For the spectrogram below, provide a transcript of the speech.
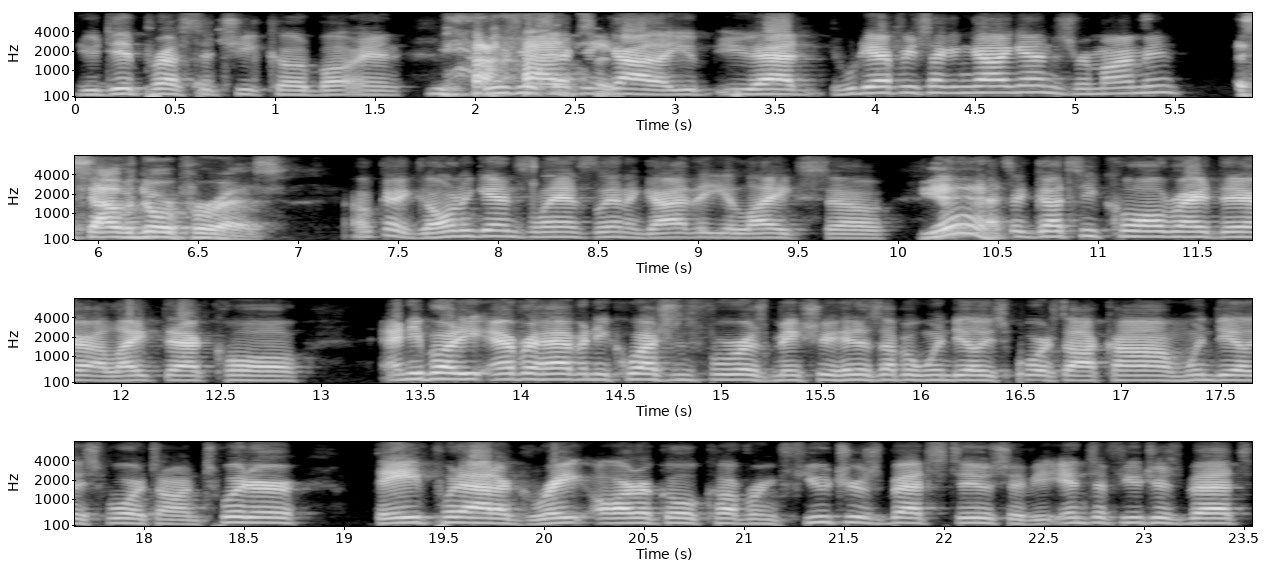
You did press the cheat code button. Who's your second to. guy that you you had? Who do you have for your second guy again? Just remind me. Salvador Perez. Okay, going against Lance Lynn, a guy that you like. So yeah, that's a gutsy call right there. I like that call. Anybody ever have any questions for us? Make sure you hit us up at windailysports.com, Win Daily Sports on Twitter. Dave put out a great article covering futures bets too. So if you're into futures bets,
